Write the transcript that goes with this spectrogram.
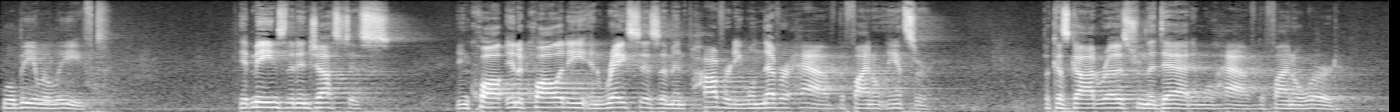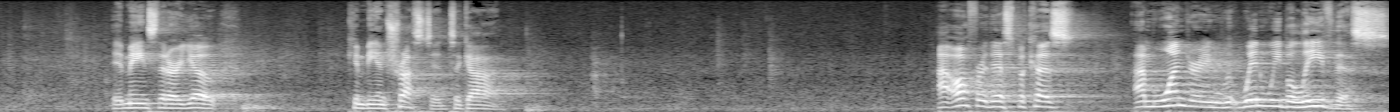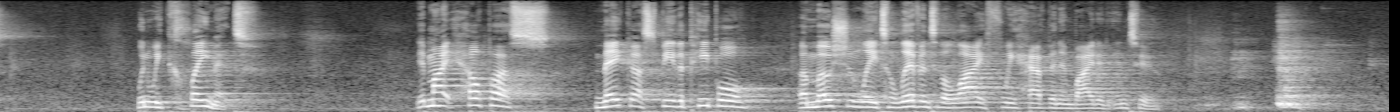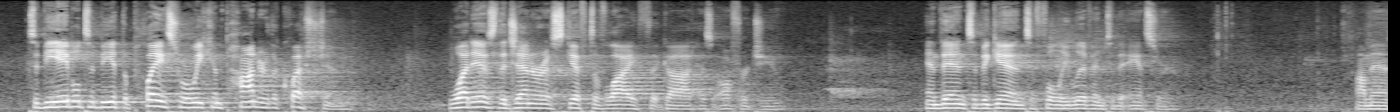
will be relieved. It means that injustice, inequality, and racism and poverty will never have the final answer because God rose from the dead and will have the final word. It means that our yoke can be entrusted to God. I offer this because I'm wondering when we believe this, when we claim it, it might help us, make us be the people emotionally to live into the life we have been invited into. to be able to be at the place where we can ponder the question what is the generous gift of life that God has offered you? And then to begin to fully live into the answer. Amen.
